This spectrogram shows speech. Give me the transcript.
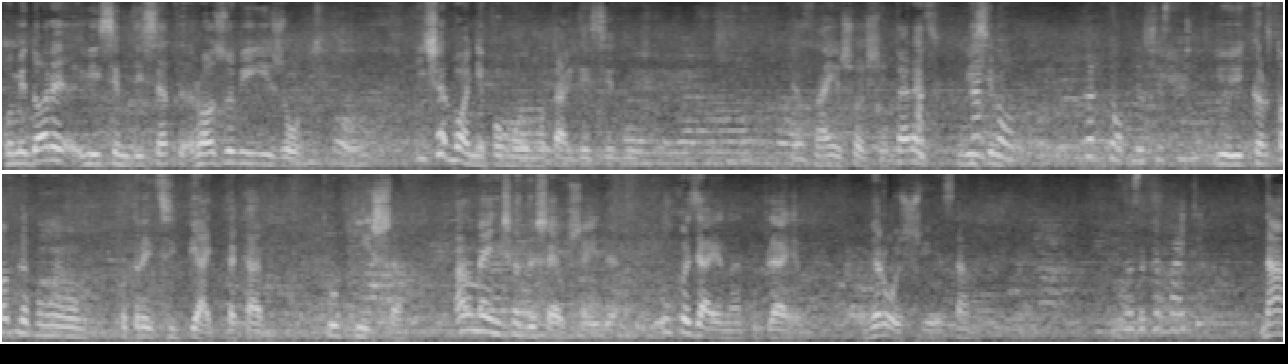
Помідори 80, розові і жовті. І червоні, по-моєму, так десь ідуть. Я знаю, що ще. Перець 8. Картопля ще скажіть. І картопля, по-моєму, по 35, така крупніша. А менша дешевша йде. У хазяїна купляємо. Вирощує сам. На Закарпатті? Да.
